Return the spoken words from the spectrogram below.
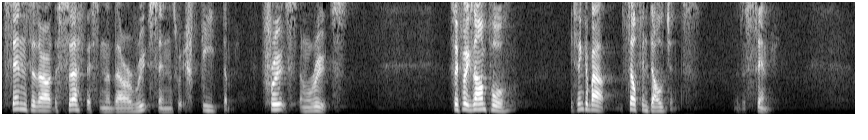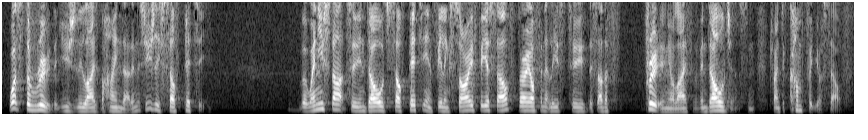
sins that are at the surface and that there are root sins which feed them fruits and roots. So, for example, you think about self indulgence as a sin. What's the root that usually lies behind that? And it's usually self pity. But when you start to indulge self pity and feeling sorry for yourself, very often it leads to this other f- fruit in your life of indulgence and trying to comfort yourself.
